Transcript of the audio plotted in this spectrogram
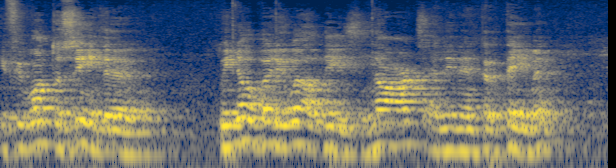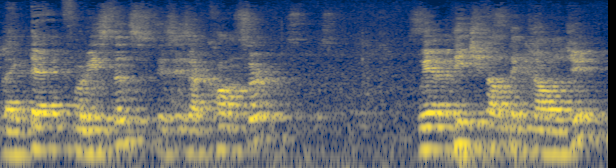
if you want to see in the, we know very well this in art and in entertainment, like that, for instance, this is a concert. We have digital technology,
